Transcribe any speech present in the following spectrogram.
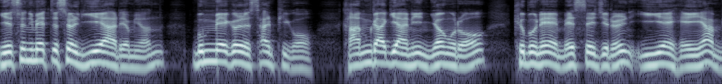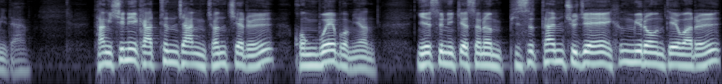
예수님의 뜻을 이해하려면 문맥을 살피고 감각이 아닌 영으로 그분의 메시지를 이해해야 합니다. 당신이 같은 장 전체를 공부해 보면 예수님께서는 비슷한 주제의 흥미로운 대화를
